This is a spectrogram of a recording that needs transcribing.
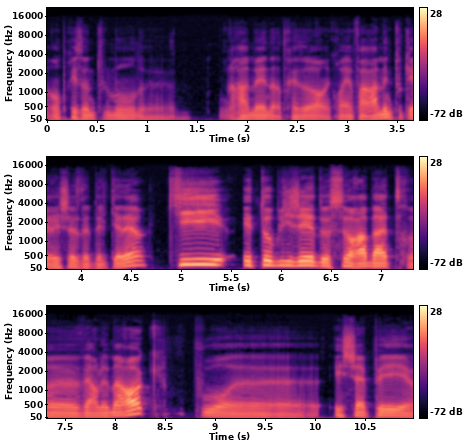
emprisonne tout le monde. euh, ramène un trésor incroyable, enfin ramène toutes les richesses d'Abdelkader, qui est obligé de se rabattre vers le Maroc pour échapper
